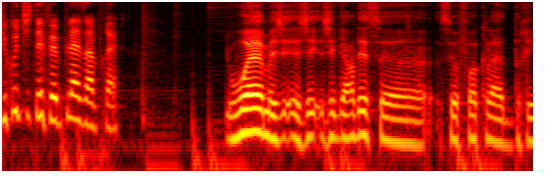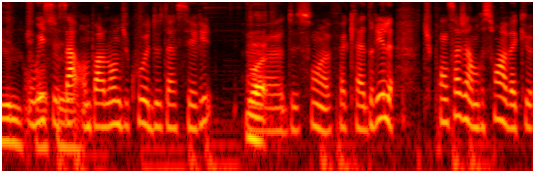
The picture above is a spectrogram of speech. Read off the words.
Du coup, tu t'es fait plaisir après. Ouais, mais j'ai- gardé ce, ce fuck la drill. tu oui, c'est ça. En parlant du coup de ta série. euh, de son euh, Fuck la drill. Tu prends ça, j'ai l'impression, avec euh,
